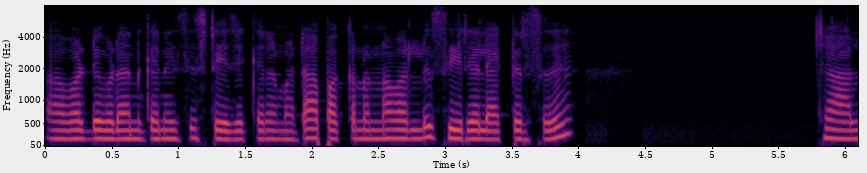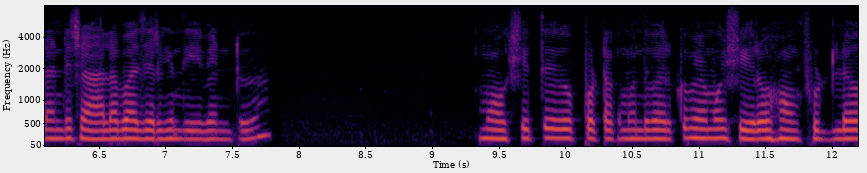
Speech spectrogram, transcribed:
అవార్డు ఇవ్వడానికనేసి స్టేజ్ ఎక్కారనమాట. ఆ పక్కన ఉన్న వాళ్ళు సీరియల్ యాక్టర్స్. చాలా అంటే చాలా బాగా జరిగింది ఈవెంటు. మోక్షిత్ పుట్టకముందు వరకు మేము షీరో హోమ్ ఫుడ్‌లో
